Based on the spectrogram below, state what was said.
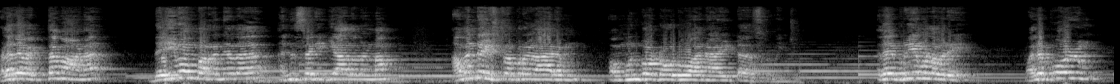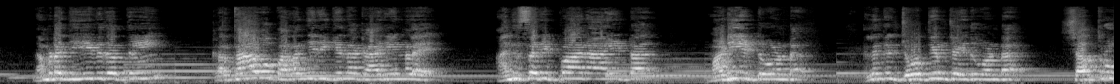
വളരെ വ്യക്തമാണ്. ദൈവം പറഞ്ഞത് അനുസരിക്കാതെ വണ്ണം അവന്റെ ഇഷ്ടപ്രകാരം മുൻപോട്ട് ഓടുവാനായിട്ട് ശ്രമിച്ചു. അതേ പ്രിയമുള്ളവരെ പലപ്പോഴും നമ്മുടെ ജീവിതത്തിൽ കർത്താവ് പറഞ്ഞിരിക്കുന്ന കാര്യങ്ങളെ അനുസരിപ്പാനായിട്ട് മടിയിട്ടുകൊണ്ട് അല്ലെങ്കിൽ ചോദ്യം ചെയ്തുകൊണ്ട് ശത്രു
